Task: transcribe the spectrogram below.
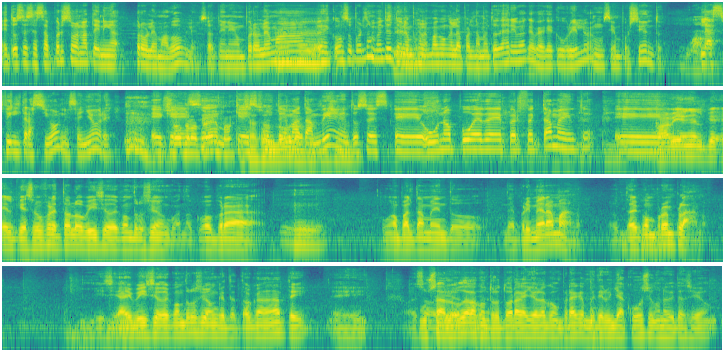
Entonces esa persona tenía problema doble. O sea, tenía un problema eh, con su apartamento y tenía un problema con el apartamento de arriba que había que cubrirlo en un 100%. Las filtraciones, señores. eh, que otro tema. Que es un tema también. Entonces eh, uno puede perfectamente... eh, Más bien el que, el que sufre todos los vicios de construcción cuando compra un apartamento de primera mano. Usted compró en plano. Y si hay vicios de construcción que te tocan a ti. Eh, un saludo a la constructora que yo le compré que me tiene un jacuzzi en una habitación.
